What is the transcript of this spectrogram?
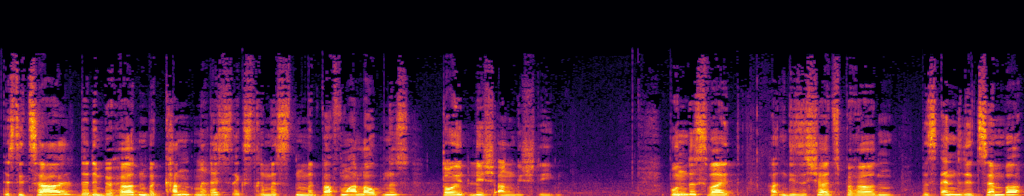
ist die Zahl der den Behörden bekannten Rechtsextremisten mit Waffenerlaubnis deutlich angestiegen. Bundesweit hatten die Sicherheitsbehörden bis Ende Dezember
